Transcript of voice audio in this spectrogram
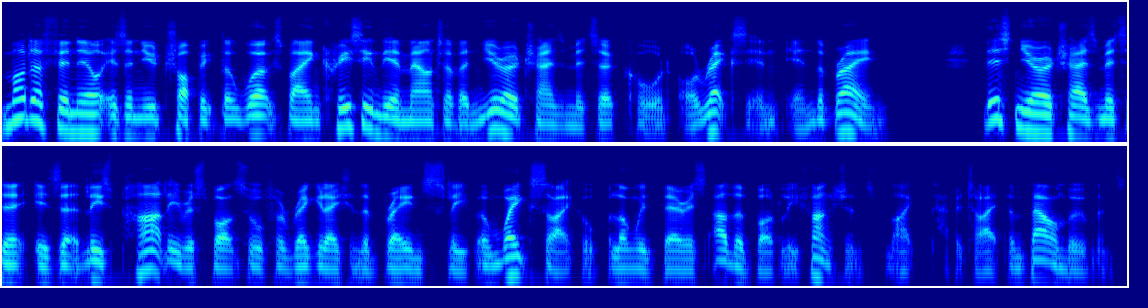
Modafinil is a nootropic that works by increasing the amount of a neurotransmitter called orexin in the brain. This neurotransmitter is at least partly responsible for regulating the brain's sleep and wake cycle, along with various other bodily functions like appetite and bowel movements.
